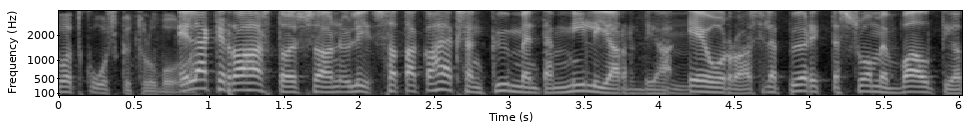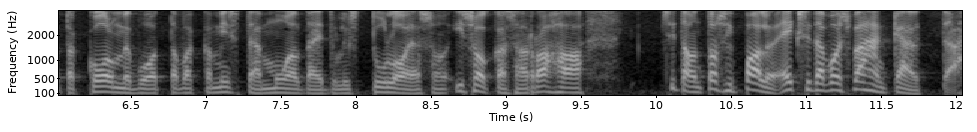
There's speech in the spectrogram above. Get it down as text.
2060-luvulla. Eläkerahastoissa on yli 180 miljardia hmm. euroa. Sillä pyörittäisi Suomen valtiota kolme vuotta, vaikka mistään muualta ei tulisi tuloja. Se on iso kasa rahaa. Sitä on tosi paljon. Eikö sitä voisi vähän käyttää?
